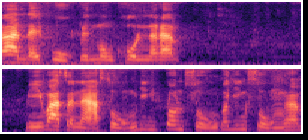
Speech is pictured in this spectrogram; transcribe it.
บ้านใดปลูกเป็นมงคลนะครับ มีวาสนาสูงยิ่งต้นสูงก็ยิ่งสูงครับ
